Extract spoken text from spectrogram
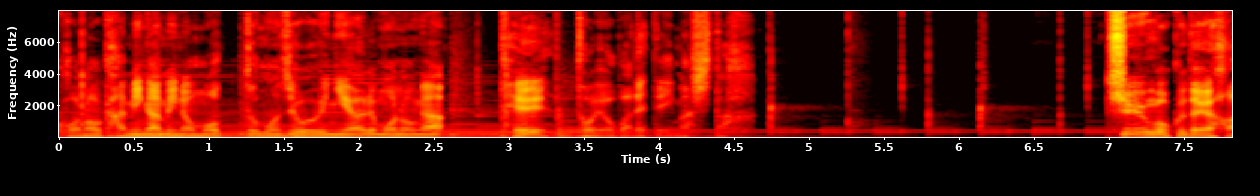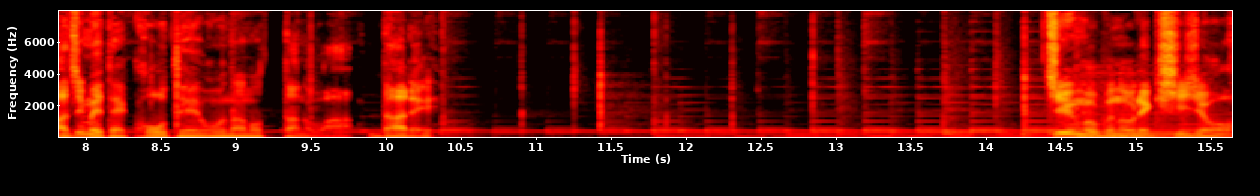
この神々の最も上位にあるものが帝と呼ばれていました。中国で初めて皇帝を名乗ったのは誰？中国の歴史上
